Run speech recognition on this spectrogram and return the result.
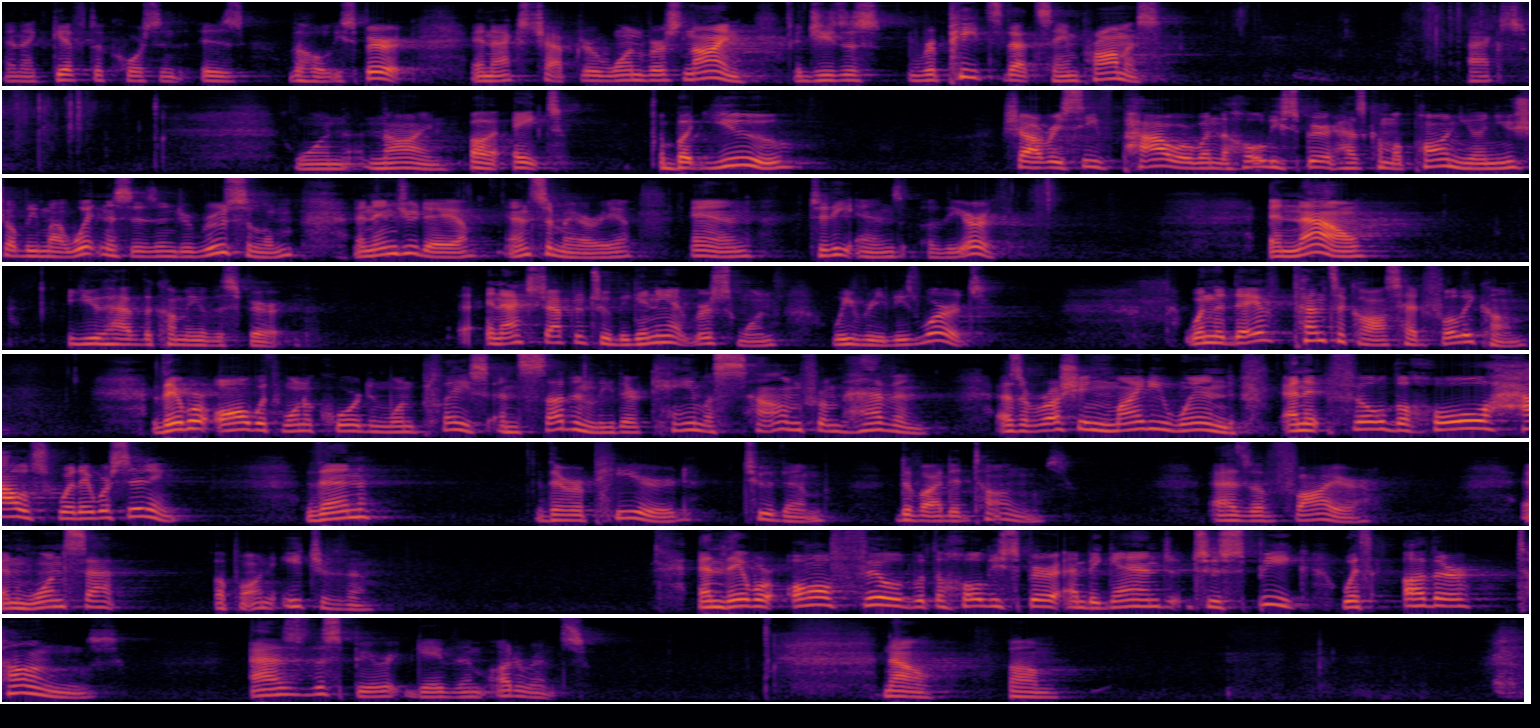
And that gift, of course, is the Holy Spirit. In Acts chapter 1, verse 9, Jesus repeats that same promise. Acts 1 9, uh, 8. But you shall receive power when the Holy Spirit has come upon you, and you shall be my witnesses in Jerusalem and in Judea and Samaria and to the ends of the earth. And now you have the coming of the Spirit in Acts chapter 2, beginning at verse 1, we read these words When the day of Pentecost had fully come, they were all with one accord in one place, and suddenly there came a sound from heaven as a rushing mighty wind, and it filled the whole house where they were sitting. Then there appeared to them divided tongues, as of fire, and one sat upon each of them. And they were all filled with the Holy Spirit and began to speak with other tongues as the Spirit gave them utterance. Now, um,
